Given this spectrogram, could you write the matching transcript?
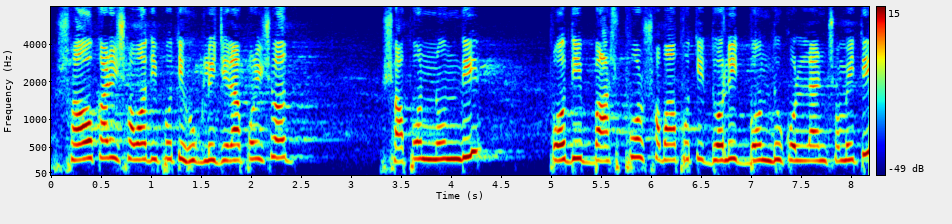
সহকারী সভাধিপতি হুগলি জেলা পরিষদ, স্বপন নন্দী, প্রদীপ বাষ্পর সভাপতি দলিত বন্ধু কল্যাণ সমিতি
